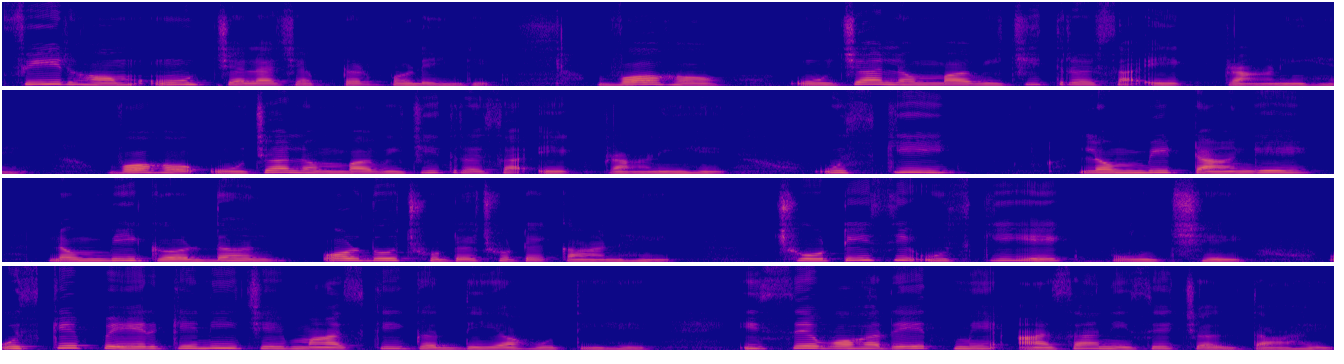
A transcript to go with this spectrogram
फिर हम ऊँट चला चैप्टर पढ़ेंगे। वह ऊँचा लंबा विचित्र सा एक प्राणी है। वह ऊँचा लंबा विचित्र सा एक प्राणी है। उसकी लंबी टांगे लंबी गर्दन और दो छोटे छोटे कान हैं। छोटी सी उसकी एक पूँछ है। उसके पैर के नीचे मांस की गद्दियाँ होती है। इससे वह रेत में आसानी से चलता है।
